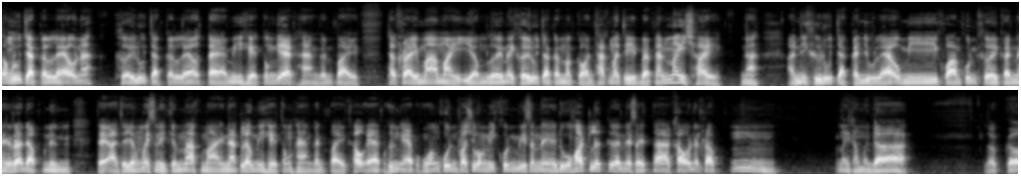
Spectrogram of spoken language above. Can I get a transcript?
ต้องรู้จักกันแล้วนะ เคยรู้จักกันแล้ว แต่มีเหตุต้องแยกห่างกันไป ถ้าใครมาใหม่เอี่ยมเลยไม่เคยรู้จักกันมาก่อนทักมาจีบแบบนั้นไม่ใช่นะอันนี้คือรู้จักกันอยู่แล้วมีความคุ้นเคยกันในระดับหนึ่ง แต่อาจจะยังไม่สนิทกันมากมายนัก แล้วมีเหตุต้องห่างกันไป เขาแอบหึงแอบหวงคุณ เพราะช่วงนี้คุณมีเสน่ห์ดูฮอตเหลือเกินในสายตาเขานะครับ อืมไม่ธรรมดา แล้วก็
